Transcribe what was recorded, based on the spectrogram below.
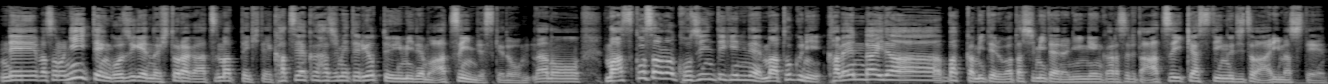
で、まあ、その2.5次元の人らが集まってきて活躍始めてるよっていう意味でも熱いんですけど、あの、マスコさんは個人的にね、まあ、特に仮面ライダーばっか見てる私みたいな人間からすると熱いキャスティング実はありまして、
